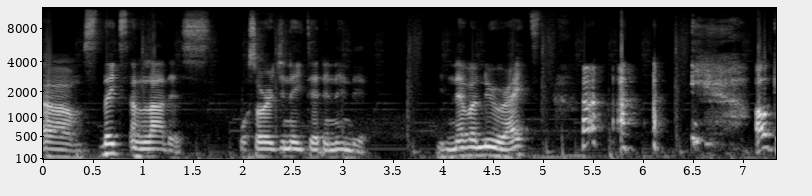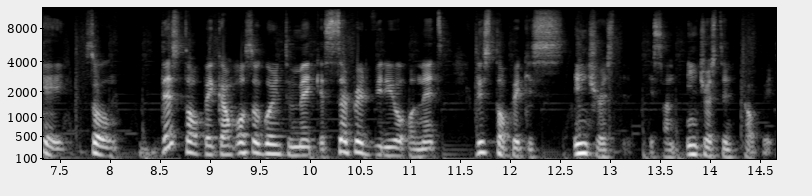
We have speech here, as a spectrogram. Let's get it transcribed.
um, snakes and ladders was originated in india. You never knew right? Okay so this topic i'm also going to make a separate video on it. This topic is interesting. It's an interesting topic.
